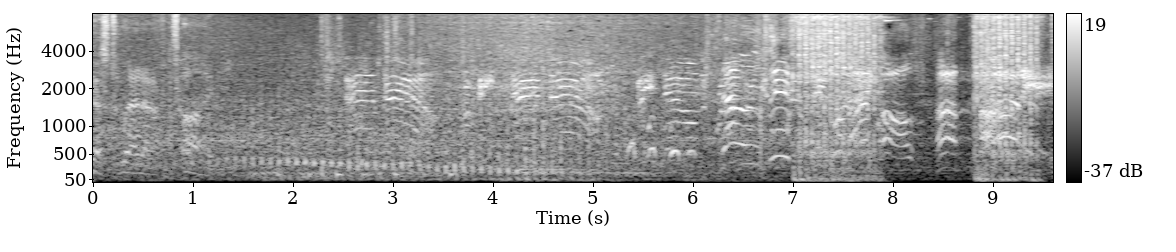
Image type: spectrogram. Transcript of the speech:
just ran out of time. Now this is what I call a party!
